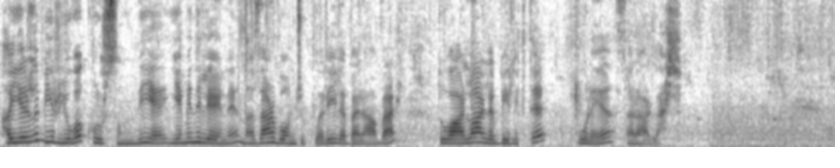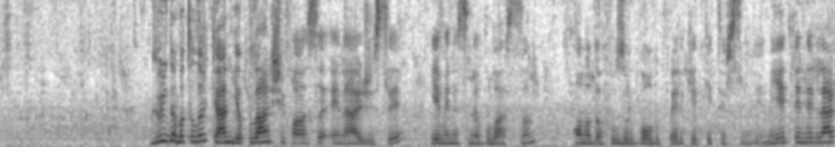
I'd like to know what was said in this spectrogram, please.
hayırlı bir yuva kursun diye yemenelerini nazar boncukları ile beraber duvarlarla birlikte buraya sararlar. Gül damatılırken yapılan şifası enerjisi yemenisine bulaşsın, ona da huzur, bolluk, bereket getirsin diye niyetlenirler.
